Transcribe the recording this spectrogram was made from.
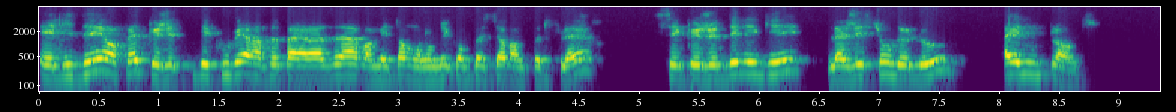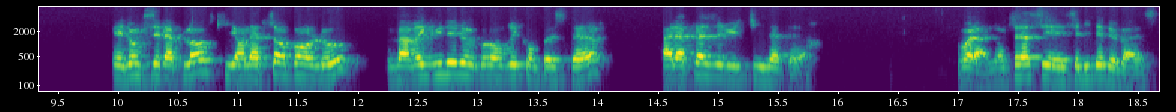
Et l'idée, en fait, que j'ai découvert un peu par hasard en mettant mon lombricomposteur dans le pot de fleurs, c'est que je déléguais la gestion de l'eau à une plante. Et donc, c'est la plante qui, en absorbant l'eau, va réguler le lombricomposteur à la place de l'utilisateur. Voilà, donc ça, c'est l'idée de base.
